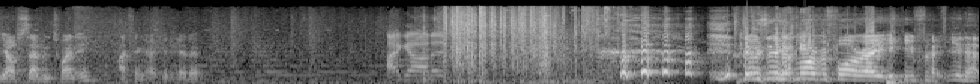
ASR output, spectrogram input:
Yo, 720. I think I could hit it. I got it. it was, it was more of a 480, but you know.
